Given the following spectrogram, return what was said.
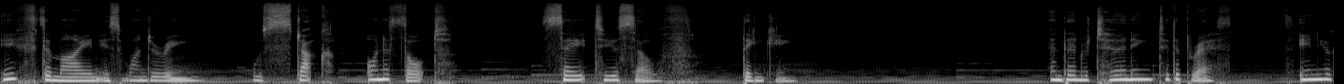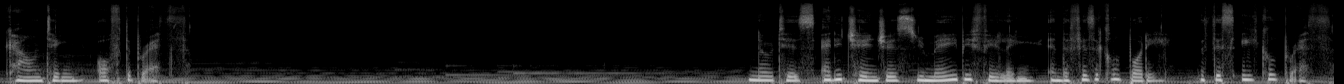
If the mind is wandering or stuck on a thought, say it to yourself, thinking and then returning to the breath in your counting of the breath. Notice any changes you may be feeling in the physical body with this equal breath.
